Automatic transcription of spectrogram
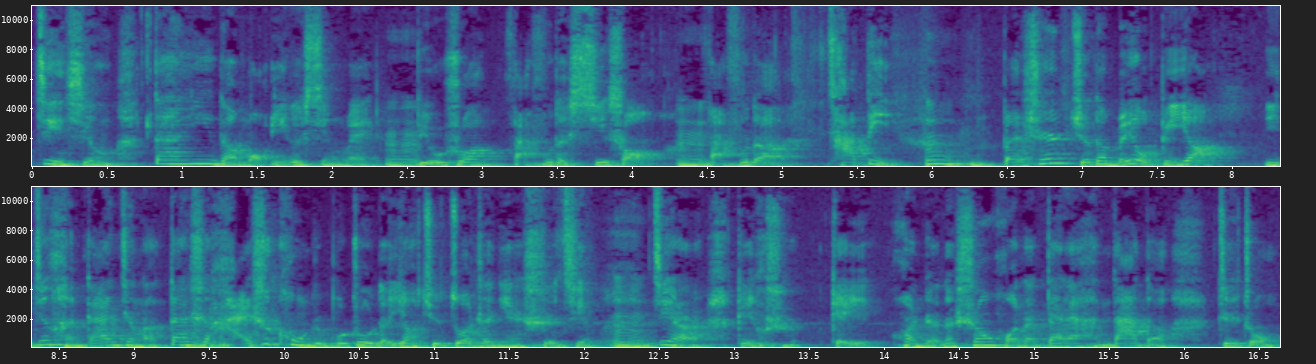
进行单一的某一个行为，嗯，比如说反复的洗手，嗯。反复的擦地，嗯。本身觉得没有必要。已经很干净了，但是还是控制不住的要去做这件事情，嗯。进而给给患者的生活呢带来很大的这种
